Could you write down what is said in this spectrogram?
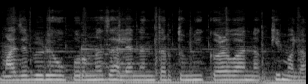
माझा व्हिडिओ पूर्ण झाल्यानंतर तुम्ही कळवा नक्की मला.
